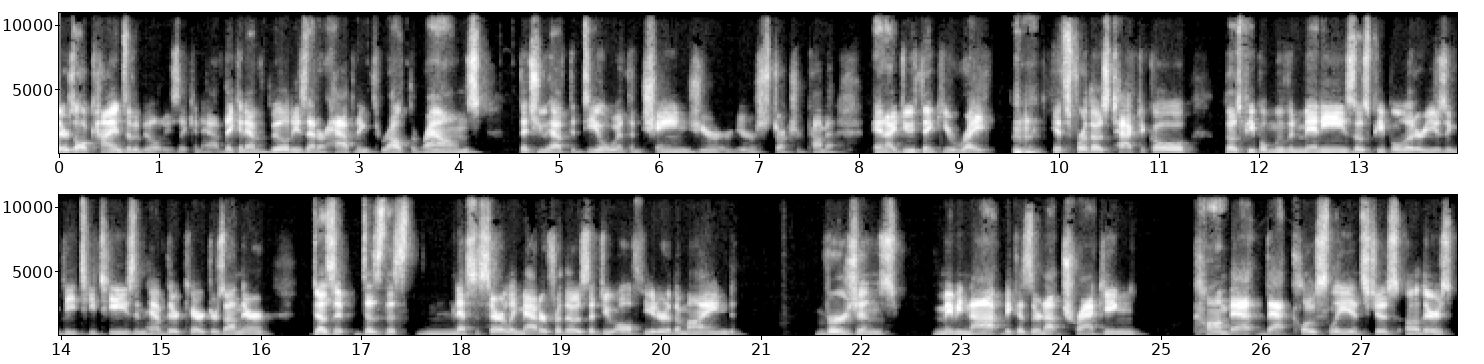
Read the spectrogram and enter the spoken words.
there's all kinds of abilities they can have. They can have abilities that are happening throughout the rounds that you have to deal with and change your your structured combat. And I do think you're right. it's for those tactical, those people moving minis, those people that are using VTTs and have their characters on there. Does it does this necessarily matter for those that do all theater of the mind versions? Maybe not because they're not tracking combat that closely. It's just, oh, there's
